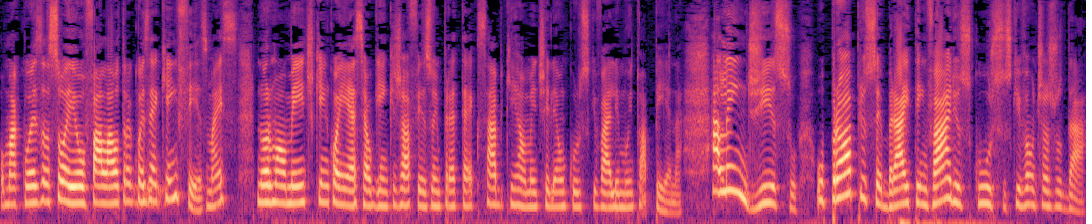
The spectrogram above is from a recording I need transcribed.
uma coisa sou eu falar, outra coisa é quem fez. Mas, normalmente, quem conhece alguém que já fez o Empretec sabe que realmente ele é um curso que vale muito a pena. Além disso, o próprio Sebrae tem vários cursos que vão te ajudar.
